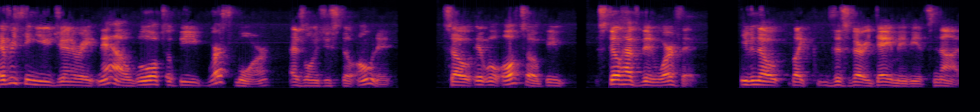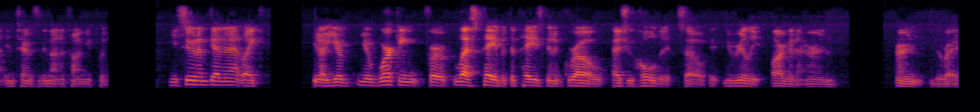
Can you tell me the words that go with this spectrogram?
everything you generate now will also be worth more as long as you still own it. So it will also be still have been worth it, even though like this very day maybe it's not in terms of the amount of time you put. You see what I'm getting at? Like, you know, you're you're working for less pay, but the pay is going to grow as you hold it. So it, you really are going to earn earn the right,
